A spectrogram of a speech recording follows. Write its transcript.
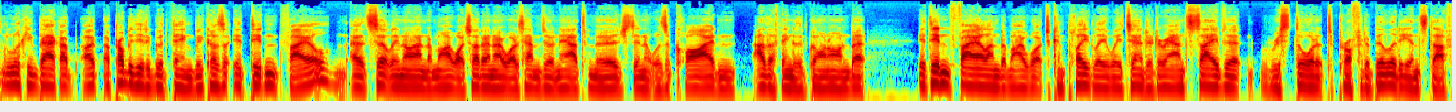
looking back, I, I, probably did a good thing because it didn't fail. Uh, it's certainly not under my watch. I don't know what has happened to it now. It's merged and it was acquired and other things have gone on, but it didn't fail under my watch completely. We turned it around, saved it, restored it to profitability and stuff.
